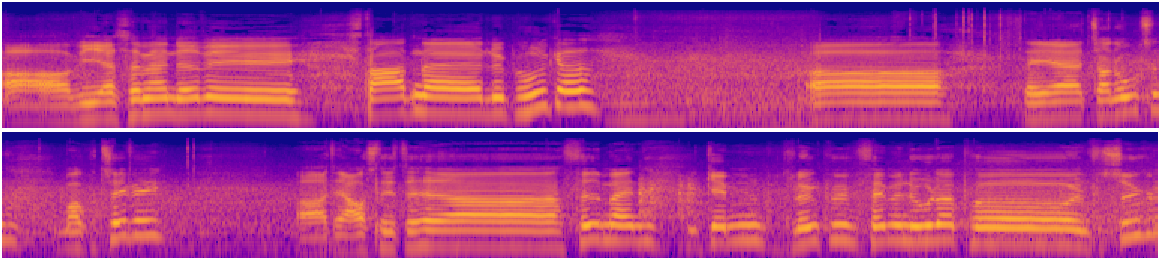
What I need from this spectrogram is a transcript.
Og vi er simpelthen nede ved starten af løb på Hovedgade. Og det er John Olsen, Marco TV. Og det afsnit, det hedder Fed mand igennem Lyngby 5 minutter på en cykel.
